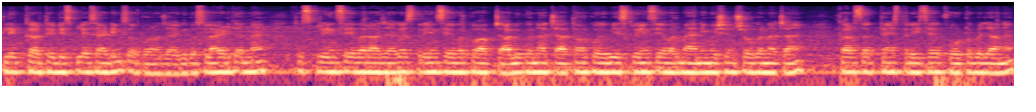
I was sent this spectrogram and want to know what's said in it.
क्लिक करते ही डिस्प्ले सेटिंग्स ओपन हो जाएगी। तो स्लाइड करना है। तो स्क्रीन सेवर आ जाएगा। स्क्रीन सेवर को आप चालू करना चाहते हैं और कोई भी स्क्रीन सेवर में एनिमेशन शो करना चाहें, कर सकते हैं। इस तरीके से फ़ोटो पर जाना है।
